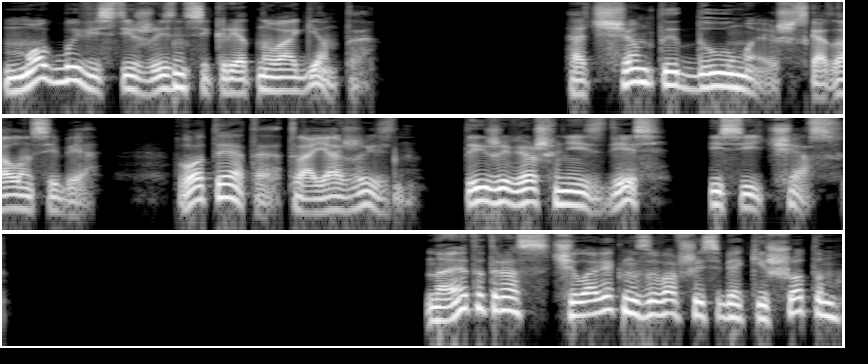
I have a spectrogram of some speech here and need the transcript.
Мог бы вести жизнь секретного агента. «О чем ты думаешь?» — сказал он себе. «Вот это твоя жизнь. Ты живешь в ней здесь и сейчас». На этот раз человек, называвший себя Кишотом,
